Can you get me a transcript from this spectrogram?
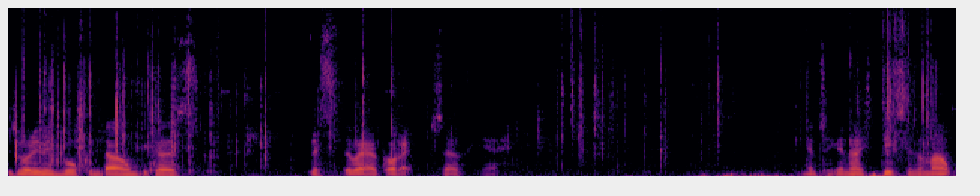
It's already been broken down because this is the way I got it. So yeah, I'm gonna take a nice decent amount.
